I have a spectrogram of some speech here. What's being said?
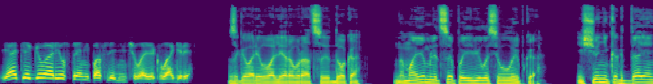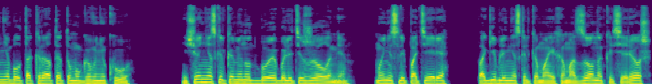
Я тебе говорил, что я не последний человек в лагере», — заговорил Валера в рацию дока. На моем лице появилась улыбка. Еще никогда я не был так рад этому говнюку. Еще несколько минут боя были тяжелыми. Мы несли потери, погибли несколько моих амазонок и сереж,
